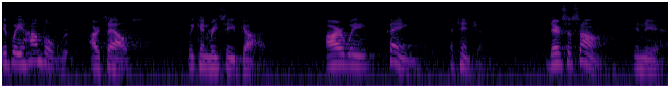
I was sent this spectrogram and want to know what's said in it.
if we humble ourselves, we can receive God. Are we paying attention? There's a song in the air.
